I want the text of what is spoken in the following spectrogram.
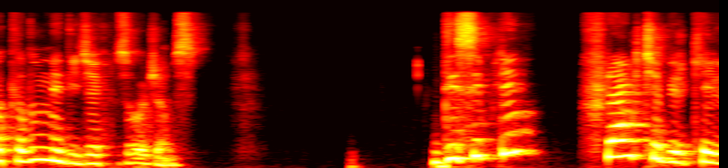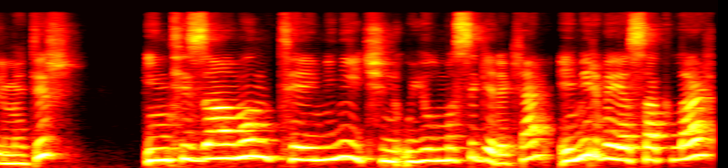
Bakalım ne diyecek bize hocamız. Disiplin Frankçe bir kelimedir İntizamın temini için uyulması gereken emir ve yasaklar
